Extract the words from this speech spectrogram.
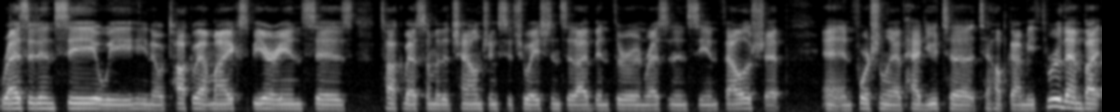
residency. We you know talk about my experiences, talk about some of the challenging situations that I've been through in residency and fellowship. And fortunately, I've had you to to help guide me through them. But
